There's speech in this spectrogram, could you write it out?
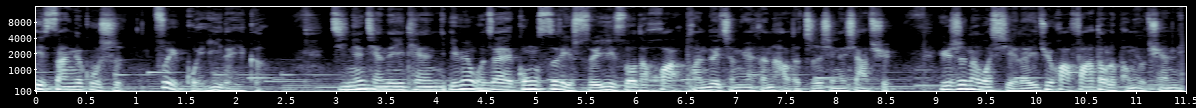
第三个故事最诡异的一个，几年前的一天，因为我在公司里随意说的话，团队成员很好的执行了下去。于是呢，我写了一句话发到了朋友圈里，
